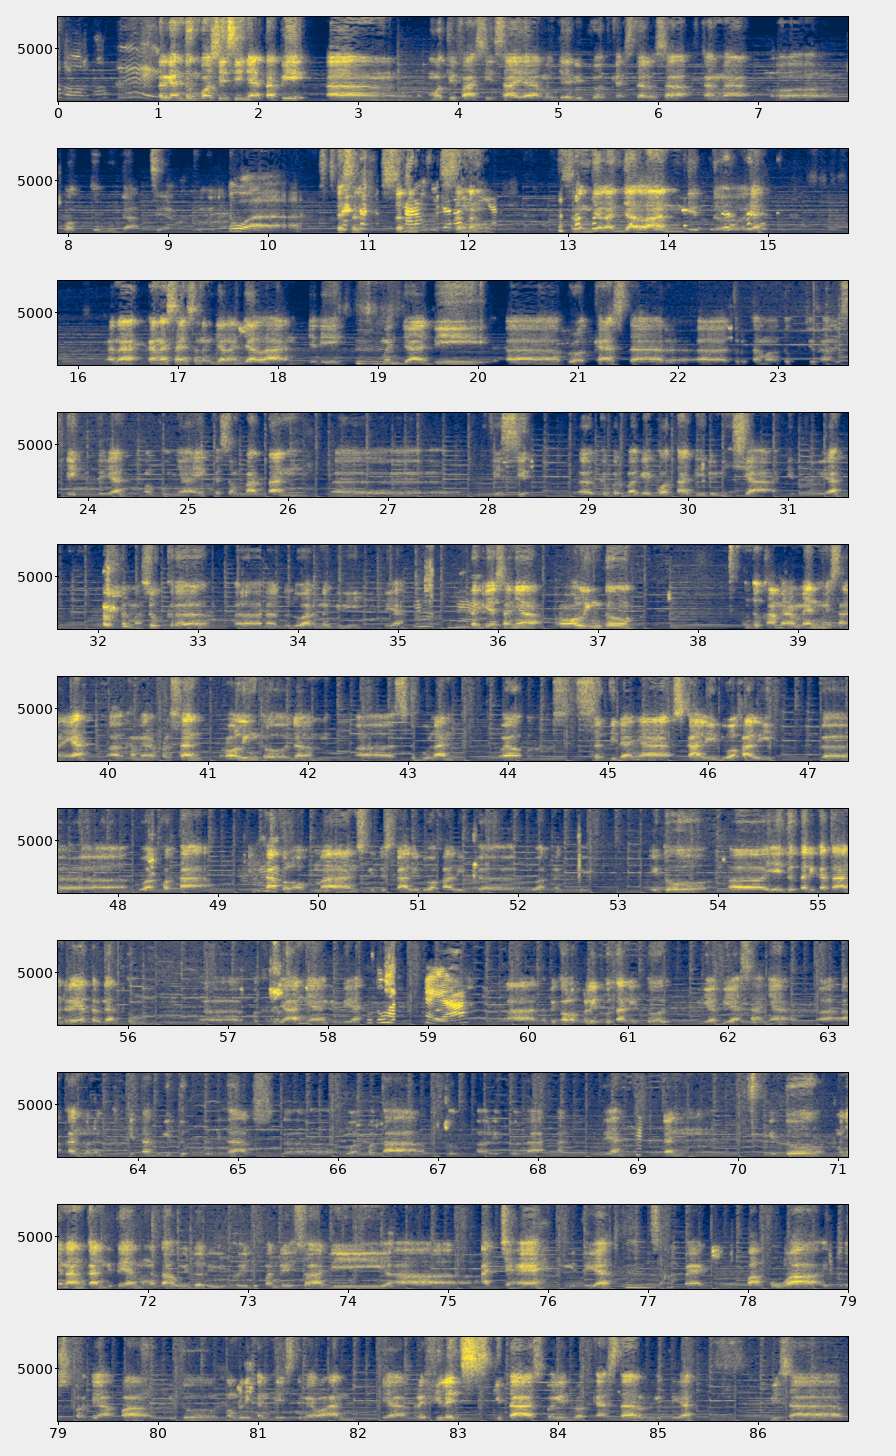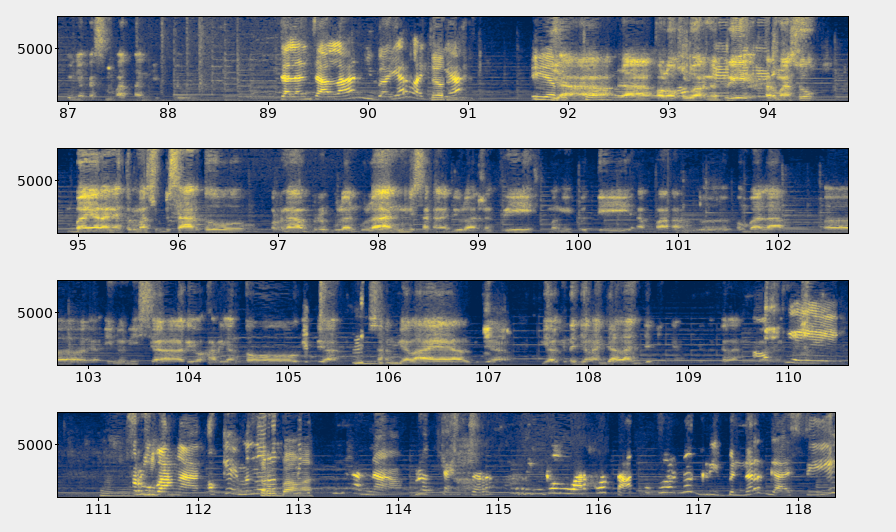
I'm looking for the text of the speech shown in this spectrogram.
Tergantung posisinya tapi eh, motivasi saya menjadi broadcaster sa- karena eh, waktu muda sih ya, waktu muda. Wah. Saya sen- seneng seneng ya. seneng jalan-jalan gitu ya. Karena karena saya seneng jalan-jalan. Jadi Mm-mm. menjadi eh, broadcaster eh, terutama untuk jurnalistik gitu ya mempunyai kesempatan eh, visit eh, ke berbagai kota di Indonesia gitu ya. Termasuk ke eh, luar negeri gitu ya. Kita biasanya rolling tuh. Untuk kameramen misalnya ya kamera person rolling tuh dalam eh, sebulan. Well setidaknya sekali dua kali ke luar kota in couple of months gitu sekali dua kali ke luar negeri itu eh, ya itu tadi kata Andre ya tergantung eh, pekerjaannya gitu ya Kebutuhannya ya. Nah, tapi kalau peliputan itu ya biasanya uh, akan menuntut kita begitu, gitu. kita harus ke luar kota untuk uh, liputan gitu ya. Dan itu menyenangkan gitu ya mengetahui dari kehidupan desa di uh, Aceh gitu ya Hmm. sampai Papua itu seperti apa itu memberikan keistimewaan ya privilege kita sebagai broadcaster gitu ya bisa punya kesempatan itu. Jalan-jalan dibayar lagi Jalan- ya. Iya Ya, betul. nah, kalau ke luar negeri termasuk bayarannya termasuk besar tuh. Pernah berbulan-bulan misalnya di luar negeri mengikuti apa eh, pembalap eh, Indonesia Rio Haryanto gitu ya, Sambia Lael gitu ya. Ya kita jalan-jalan jadinya. Kita jalan. Oke, Hmm. seru banget. Oke, Seru menurut banget. Hana, broadcaster sering keluar kota atau keluar negeri, bener gak sih?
